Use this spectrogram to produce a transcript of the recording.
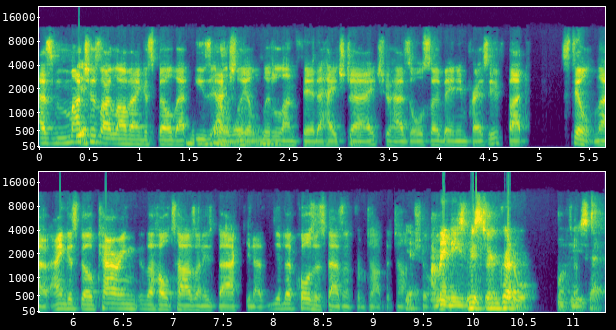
As much as I love Angus Bell, that is Yeah, actually a little unfair to HJH, who has also been impressive. But still, no, Angus Bell carrying the whole Tahs on his back, you know, it causes spasm from time to time. Yeah, Sure. I mean, he's Mr. Incredible. What can you say?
